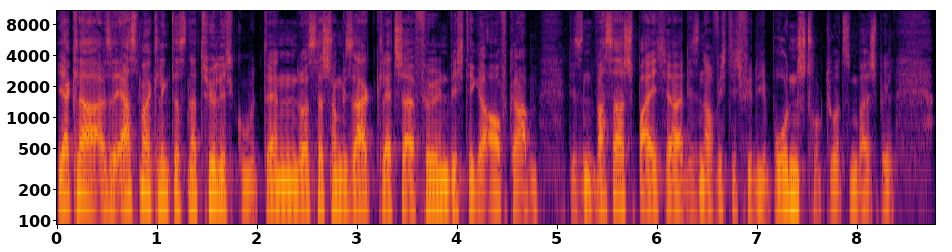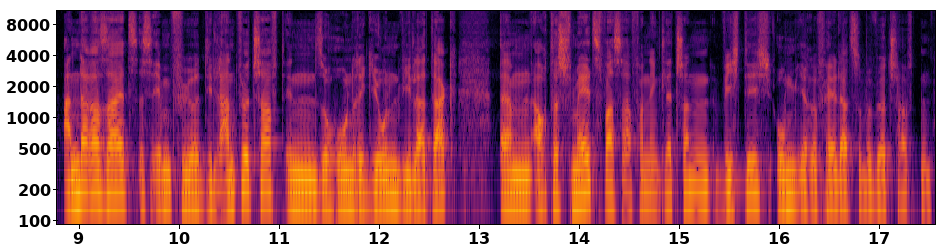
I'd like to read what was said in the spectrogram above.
Ja klar, also erstmal klingt das natürlich gut, denn du hast ja schon gesagt, Gletscher erfüllen wichtige Aufgaben. Die sind Wasserspeicher, die sind auch wichtig für die Bodenstruktur zum Beispiel. Andererseits ist eben für die Landwirtschaft in so hohen Regionen wie Ladakh ähm, auch das Schmelzwasser von den Gletschern wichtig, um ihre Felder zu bewirtschaften.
